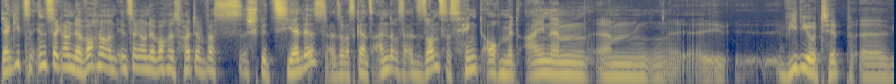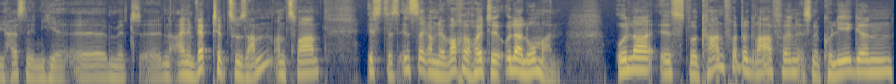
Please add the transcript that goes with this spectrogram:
Dann gibt es ein Instagram der Woche und Instagram der Woche ist heute was Spezielles, also was ganz anderes als sonst. Es hängt auch mit einem ähm, Videotipp, äh, wie heißen den hier, äh, mit äh, einem Webtipp zusammen. Und zwar ist das Instagram der Woche heute Ulla Lohmann. Ulla ist Vulkanfotografin, ist eine Kollegin.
